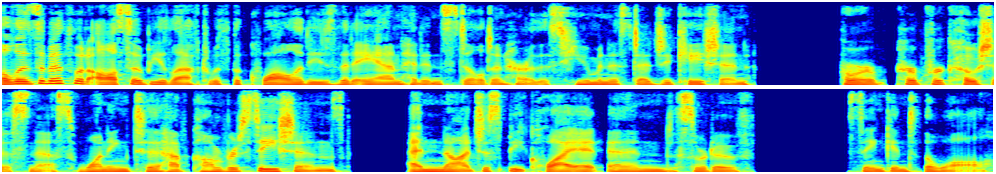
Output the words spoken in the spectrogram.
Elizabeth would also be left with the qualities that Anne had instilled in her this humanist education, her, her precociousness, wanting to have conversations and not just be quiet and sort of sink into the wall.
